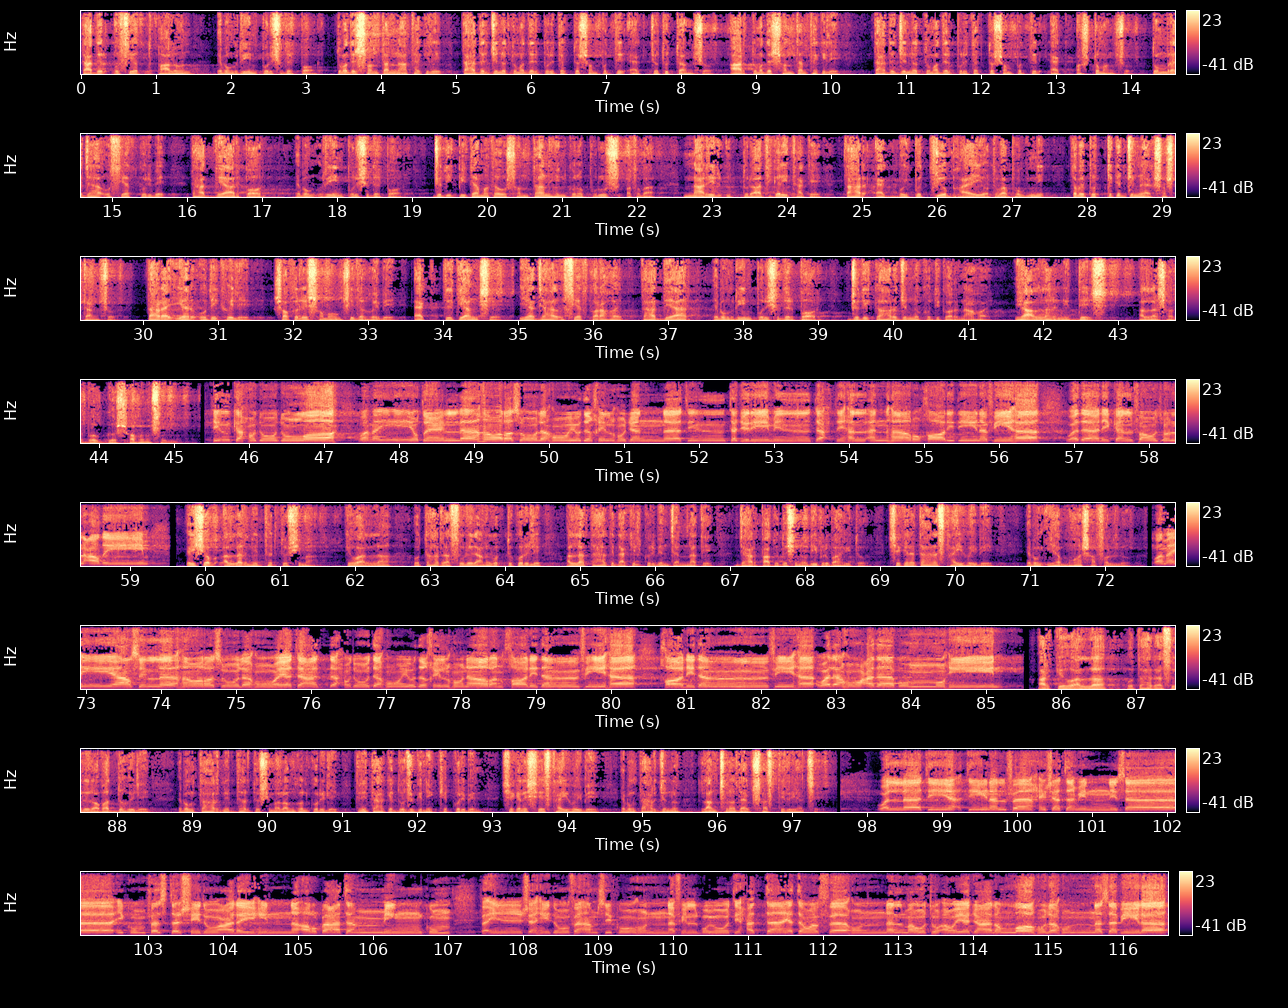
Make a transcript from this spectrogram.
তাদের ওসিয়ত পালন এবং ঋণ পরিশোধের পর। তোমাদের সন্তান না থাকিলে তাহাদের জন্য তোমাদের পরিত্যক্ত সম্পত্তির এক চতুর্থাংশ আর তোমাদের সন্তান থাকিলে তাহাদের জন্য তোমাদের পরিত্যক্ত সম্পত্তির এক অষ্টমাংশ তোমরা যাহা ওসিয়াত করিবে, তাহা দেয়ার পর এবং ঋণ পরিশোধের পর। যদি পিতামাতা ও সন্তানহীন কোন পুরুষ অথবা নারীর উত্তরাধিকারী থাকে, তাহার এক বৈপত্রীয় ভাই অথবা ভগ্নী, তবে প্রত্যেকের জন্য এক ষষ্ঠাংশ তাহারা ইহার অধিক হইলে সকলের সম অংশীদার হইবে এক তৃতীয়াংশে ইহা যাহা ওসিয়াত করা হয় তাহা দেয়ার এবং ঋণ পরিশোধের পর যদি কাহার জন্য ক্ষতিকর না হয় ইহা আল্লাহর নির্দেশ আল্লাহ সর্বজ্ঞ সহনশীল تلك حدود الله ومن يطع الله ورسوله يدخله جنات تجري من تحتها الانهار خالدين فيها وذلك الفوز العظيم এইসব আল্লাহর নির্ধারিত সীমা কেউ আল্লাহ ও তাহার রাসুলের আনুগত্য করিলে আল্লাহ তাহাকে দাখিল করিবেন জান্নাতে যাহার পাদদেশে নদী প্রবাহিত সেখানে তাহারা স্থায়ী হইবে এবং ইহা মহা সাফল্য ومن يعص الله ورسوله ويتعد حدوده يدخله نارا خالدا فيها خالدا فيها وله عذاب مهين আর কেহ আল্লাহ ও তাহার রাসুলের অবাধ্য হইলে এবং তাহার নির্ধারিত সীমা লঙ্ঘন করিলে তিনি তাহাকে দোযোগে নিক্ষেপ করিবেন সেখানে সে স্থায়ী হইবে এবং তাহার জন্য লাঞ্ছনাদায়ক শাস্তি রইয়াছে واللاتي يأتين الفاحشة من نسائكم فاستشهدوا عليهن أربعة منكم فإن شهدوا فأمسكوهن في البيوت حتى يتوفاهن الموت أو يجعل الله لهن سبيلا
